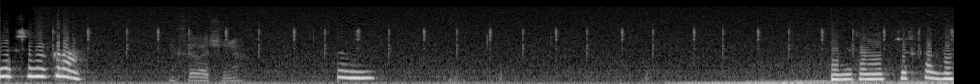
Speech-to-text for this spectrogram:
Jak sobie gra. Nie chcę leci, nie? Mhm. Mnie tam nie przeszkadza.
